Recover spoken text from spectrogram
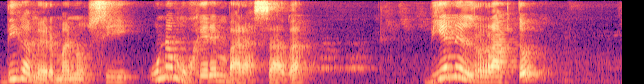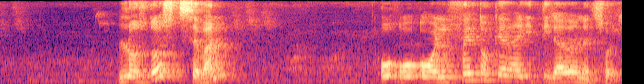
dígame hermano, si una mujer embarazada viene el rapto, ¿los dos se van? o el feto queda ahí tirado en el suelo?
